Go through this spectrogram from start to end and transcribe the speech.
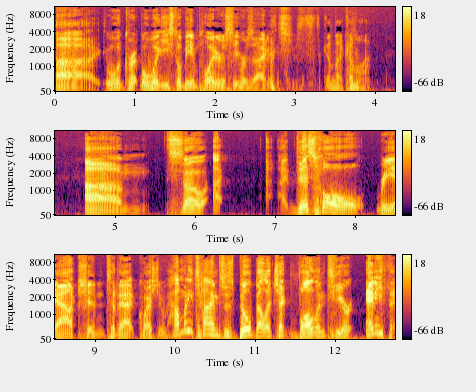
Uh, will will Wiggy still be employed or is he resigning? Come on, come on. Um. So I, this whole reaction to that question: How many times does Bill Belichick volunteer anything?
